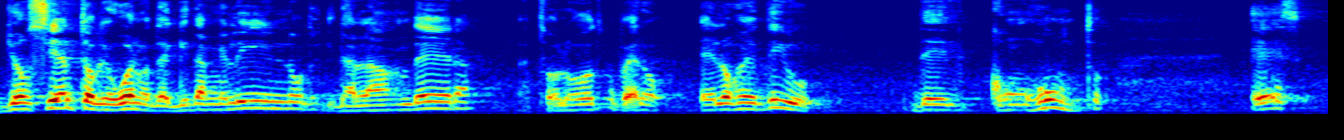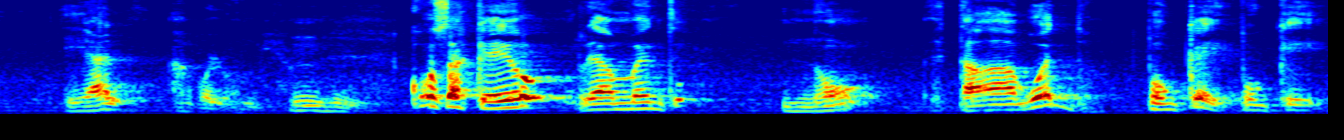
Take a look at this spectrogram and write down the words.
yo siento que, bueno, te quitan el himno, te quitan la bandera, esto, lo otro, pero el objetivo del conjunto es llegar a Colombia. Cosas que yo realmente no estaba de acuerdo. ¿Por qué? Porque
